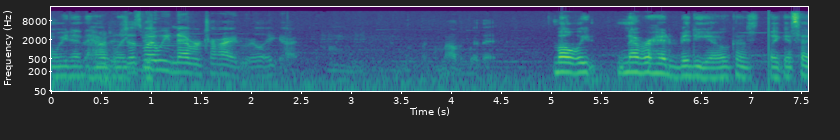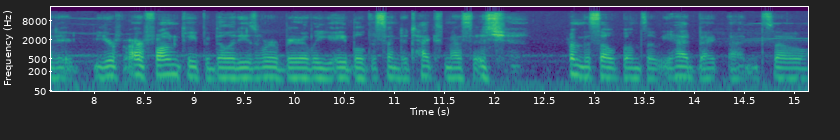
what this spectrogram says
And we didn't have like That's why we never tried. We're like, I don't even fucking bother with it. Well, we never had video because, like I said, it, your our phone capabilities were barely able to send a text message from the cell phones that we had back then. So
